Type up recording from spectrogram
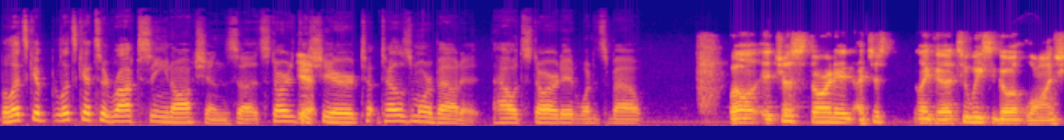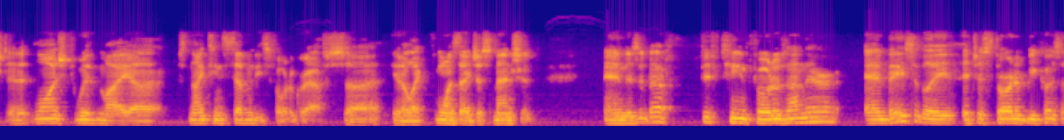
but let's get let's get to rock scene auctions. Uh, it started this year. T- tell us more about it. How it started. What it's about. Well, it just started. I just like uh, two weeks ago it launched, and it launched with my uh, 1970s photographs. Uh, you know, like the ones I just mentioned. And there's about 15 photos on there. And basically, it just started because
